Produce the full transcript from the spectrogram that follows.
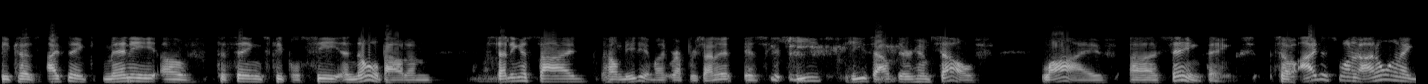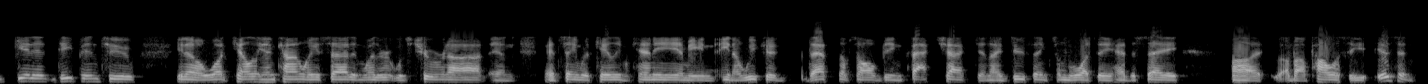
Because I think many of the things people see and know about him, setting aside how media might represent it, is he he's out there himself live uh, saying things. So I just want to, I don't want to get it deep into, you know, what Kellyanne Conway said and whether it was true or not. And, and same with Kayleigh McEnany. I mean, you know, we could, that stuff's all being fact checked. And I do think some of what they had to say uh, about policy isn't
